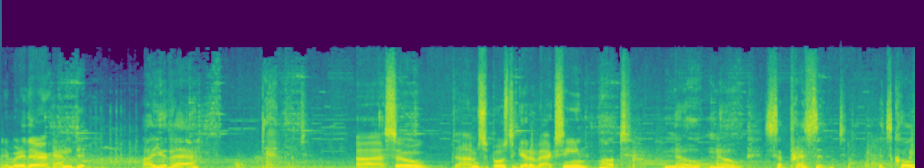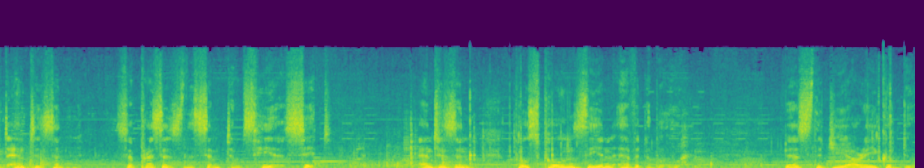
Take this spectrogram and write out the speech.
Anybody there? Camden, are you there? Damn Uh, so I'm supposed to get a vaccine? What? No, no. Suppressant. It's called antizin. Suppresses the symptoms. Here, sit. Antizin postpones the inevitable. Best the GRE could do.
